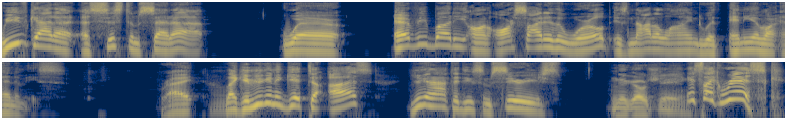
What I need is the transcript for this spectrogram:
we've got a, a system set up where everybody on our side of the world is not aligned with any of our enemies right like if you're gonna get to us you're gonna have to do some serious Negotiating. It's like risk.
